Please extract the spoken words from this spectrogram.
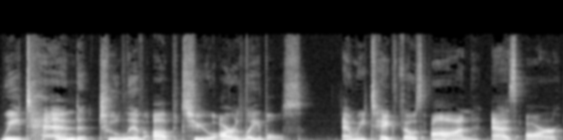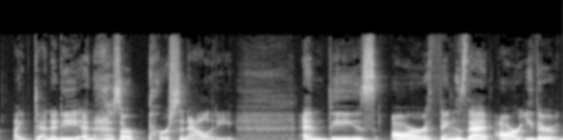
We tend to live up to our labels and we take those on as our identity and as our personality. And these are things that are either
